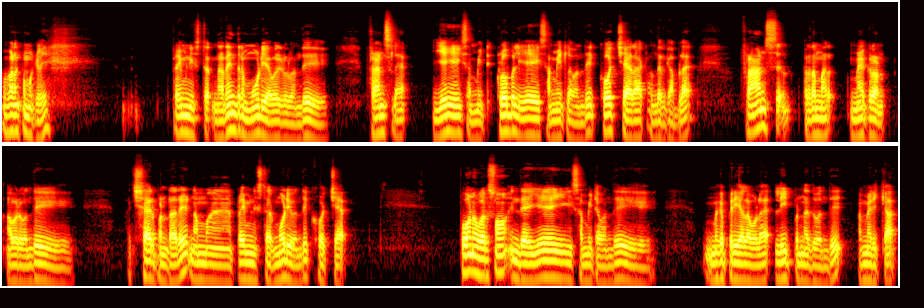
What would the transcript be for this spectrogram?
வணக்கம் மக்களே. பிரைம் மினிஸ்டர் நரேந்திர மோடி அவர்கள் வந்து ஃப்ரான்ஸில் ஏஐ சம்மிட் குளோபல் ஏஐ சம்மிட்டில் வந்து கோச் சேராக கலந்துருக்காப்புல ஃப்ரான்ஸ் பிரதமர் மேக்ரான் அவர் வந்து ஷேர் பண்ணுறாரு நம்ம பிரைம் மினிஸ்டர் மோடி வந்து கோச் சேர் போன வருஷம் இந்த ஏஐ சம்மிட்டை வந்து மிகப்பெரிய அளவில் லீட் பண்ணது வந்து அமெரிக்கா.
